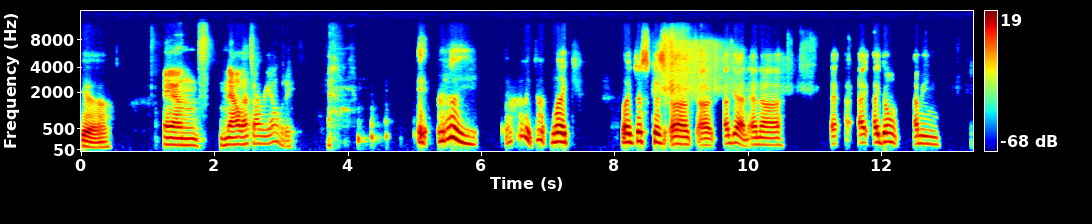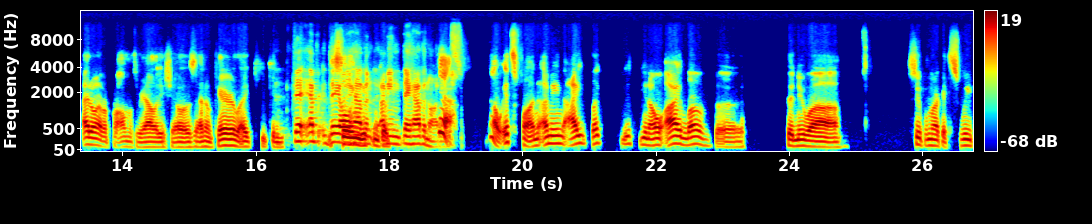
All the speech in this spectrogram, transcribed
Yeah. And now that's our reality. It really, it really got like, like just because, uh, uh, again, and uh, I, I don't. I mean, I don't have a problem with reality shows. I don't care. Like you can. They, every, they all have an. I mean, they have an audience. Yeah. No, it's fun. I mean, I like you know I love the the new uh supermarket sweep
